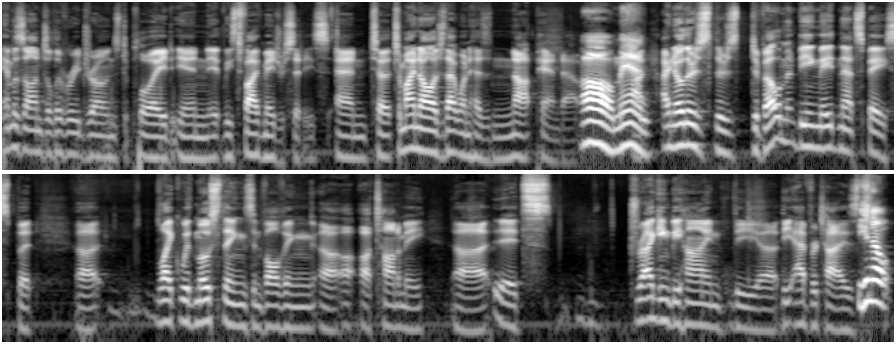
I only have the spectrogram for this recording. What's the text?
Amazon delivery drones deployed in at least five major cities. And to, to my knowledge, that one has not panned out. Oh man, I know there's there's development being made in that space, but uh, like with most things involving uh, autonomy, uh, it's dragging behind the uh, the advertised you know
